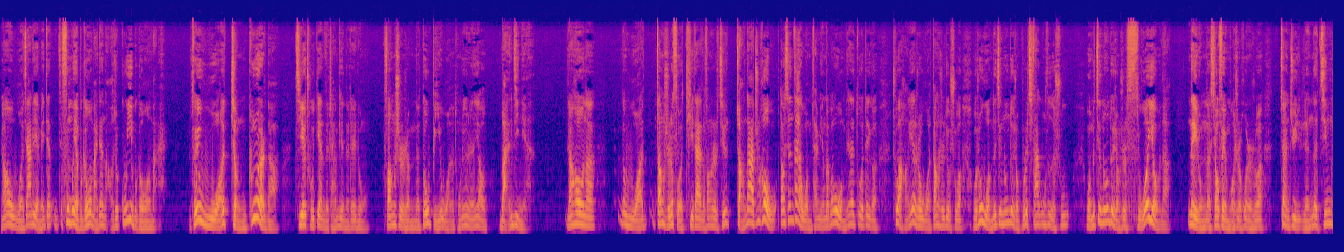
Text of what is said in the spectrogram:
然后我家里也没电，父母也不给我买电脑，就故意不给我买，所以我整个的接触电子产品的这种方式什么的，都比我的同龄人要晚几年。然后呢，那我当时所替代的方式，其实长大之后到现在我们才明白，包括我们现在做这个出版行业的时候，我当时就说，我说我们的竞争对手不是其他公司的书，我们竞争对手是所有的内容的消费模式，或者说。占据人的精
